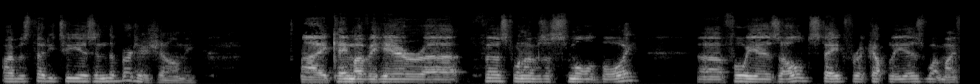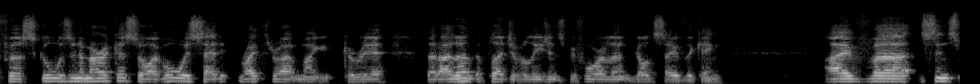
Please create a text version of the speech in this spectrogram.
I was 32 years in the British Army. I came over here uh, first when I was a small boy, uh, four years old, stayed for a couple of years. When my first school was in America, so I've always said right throughout my career that I learned the Pledge of Allegiance before I learned God Save the King. I've uh, since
